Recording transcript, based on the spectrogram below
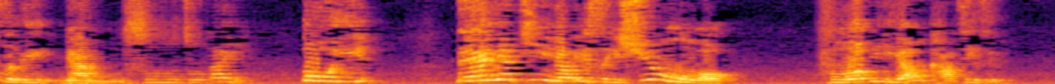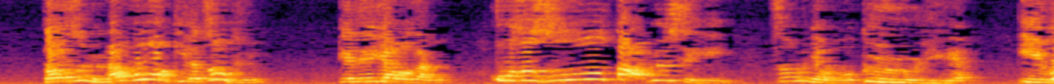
子的娘师做对。对，第一季要一些畜牧哦，何必要卡这种？倒是那我给走去，给你要人，我是日大有谁，走牛狗脸，一副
